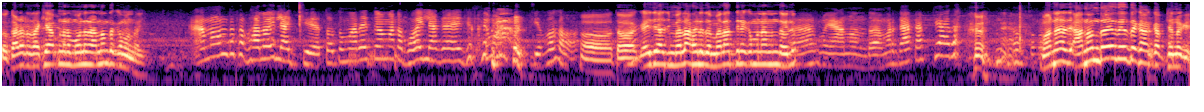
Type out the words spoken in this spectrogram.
তো কাড়াটা রাখি আপনার মনের আনন্দ কেমন হয়? তো ভালোই লাগছে। তো তোমার এই তো আমার ভয় লাগে এই যে কেমন করছে বলো? তো এই যে আজ মেলা হইল তো মেলার দিনে কেমন আনন্দ হইল? আনন্দ আমার গা কাঁপছে আর মানে আনন্দ দিতে গা কাঁপছে নাকি?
